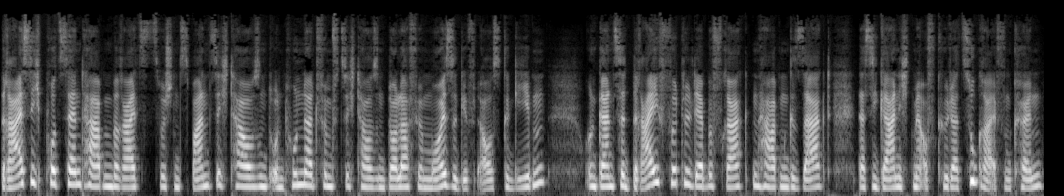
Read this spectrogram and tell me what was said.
30 Prozent haben bereits zwischen 20.000 und 150.000 Dollar für Mäusegift ausgegeben und ganze drei Viertel der Befragten haben gesagt, dass sie gar nicht mehr auf Köder zugreifen können,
